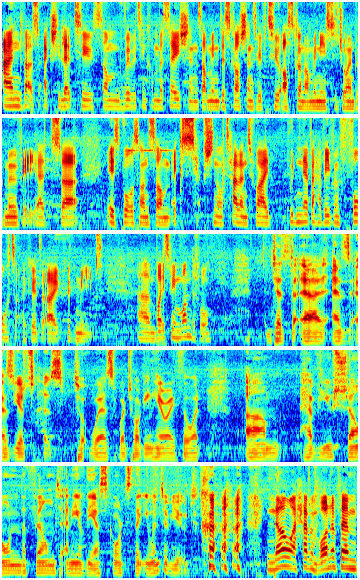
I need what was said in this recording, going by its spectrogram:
and that's actually led to some riveting conversations. I'm in discussions with two Oscar nominees to join the movie. It's, uh, it's brought on some exceptional talent who I would never have even thought I could, I could meet. Um, but it's been wonderful. Just uh, as, as, you're, as, as we're talking here, I thought, um, have you shown the film to any of the escorts that you interviewed? no, I haven't. One of them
